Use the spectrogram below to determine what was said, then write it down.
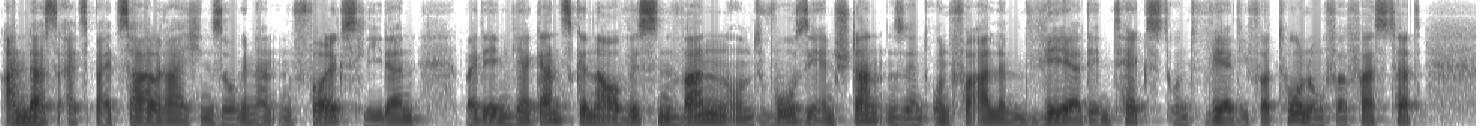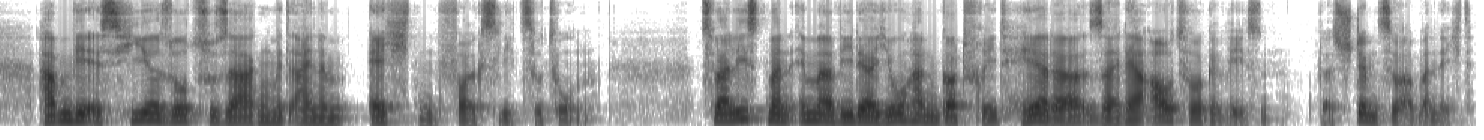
Anders als bei zahlreichen sogenannten Volksliedern, bei denen wir ganz genau wissen, wann und wo sie entstanden sind und vor allem wer den Text und wer die Vertonung verfasst hat, haben wir es hier sozusagen mit einem echten Volkslied zu tun. Zwar liest man immer wieder, Johann Gottfried Herder sei der Autor gewesen. Das stimmt so aber nicht.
